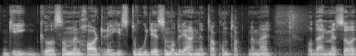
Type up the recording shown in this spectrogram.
Grieg og sånn, men har dere historie, så må dere gjerne ta kontakt med meg. Og dermed så,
